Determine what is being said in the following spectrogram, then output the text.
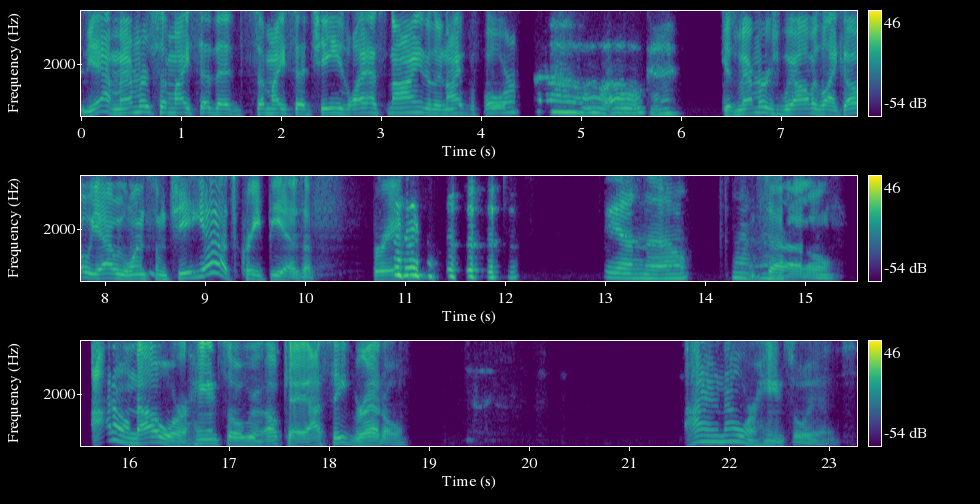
Yeah, remember somebody said that somebody said cheese last night or the night before? Oh, oh, oh, okay. Because remember, we always like, oh yeah, we want some cheese. Yeah, it's creepy as a freak. Yeah, no. Mm-mm. So I don't know where Hansel. Okay, I see Gretel. I don't know where Hansel is.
